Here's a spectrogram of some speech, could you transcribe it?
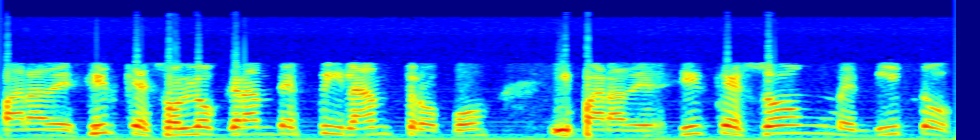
para decir que son los grandes filántropos y para decir que son, bendito,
